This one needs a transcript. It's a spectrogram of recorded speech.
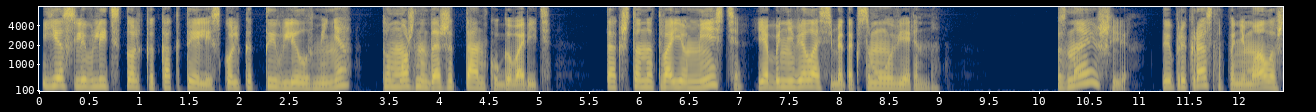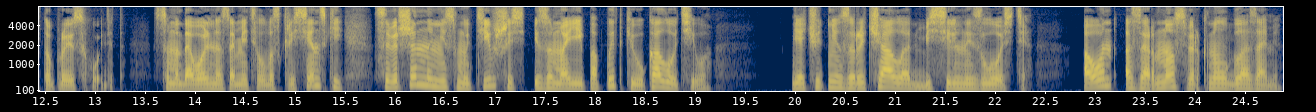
«Если влить столько коктейлей, сколько ты влил в меня, то можно даже танку говорить. Так что на твоем месте я бы не вела себя так самоуверенно». «Знаешь ли, ты прекрасно понимала, что происходит», — самодовольно заметил Воскресенский, совершенно не смутившись из-за моей попытки уколоть его. Я чуть не зарычала от бессильной злости — а он озорно сверкнул глазами.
